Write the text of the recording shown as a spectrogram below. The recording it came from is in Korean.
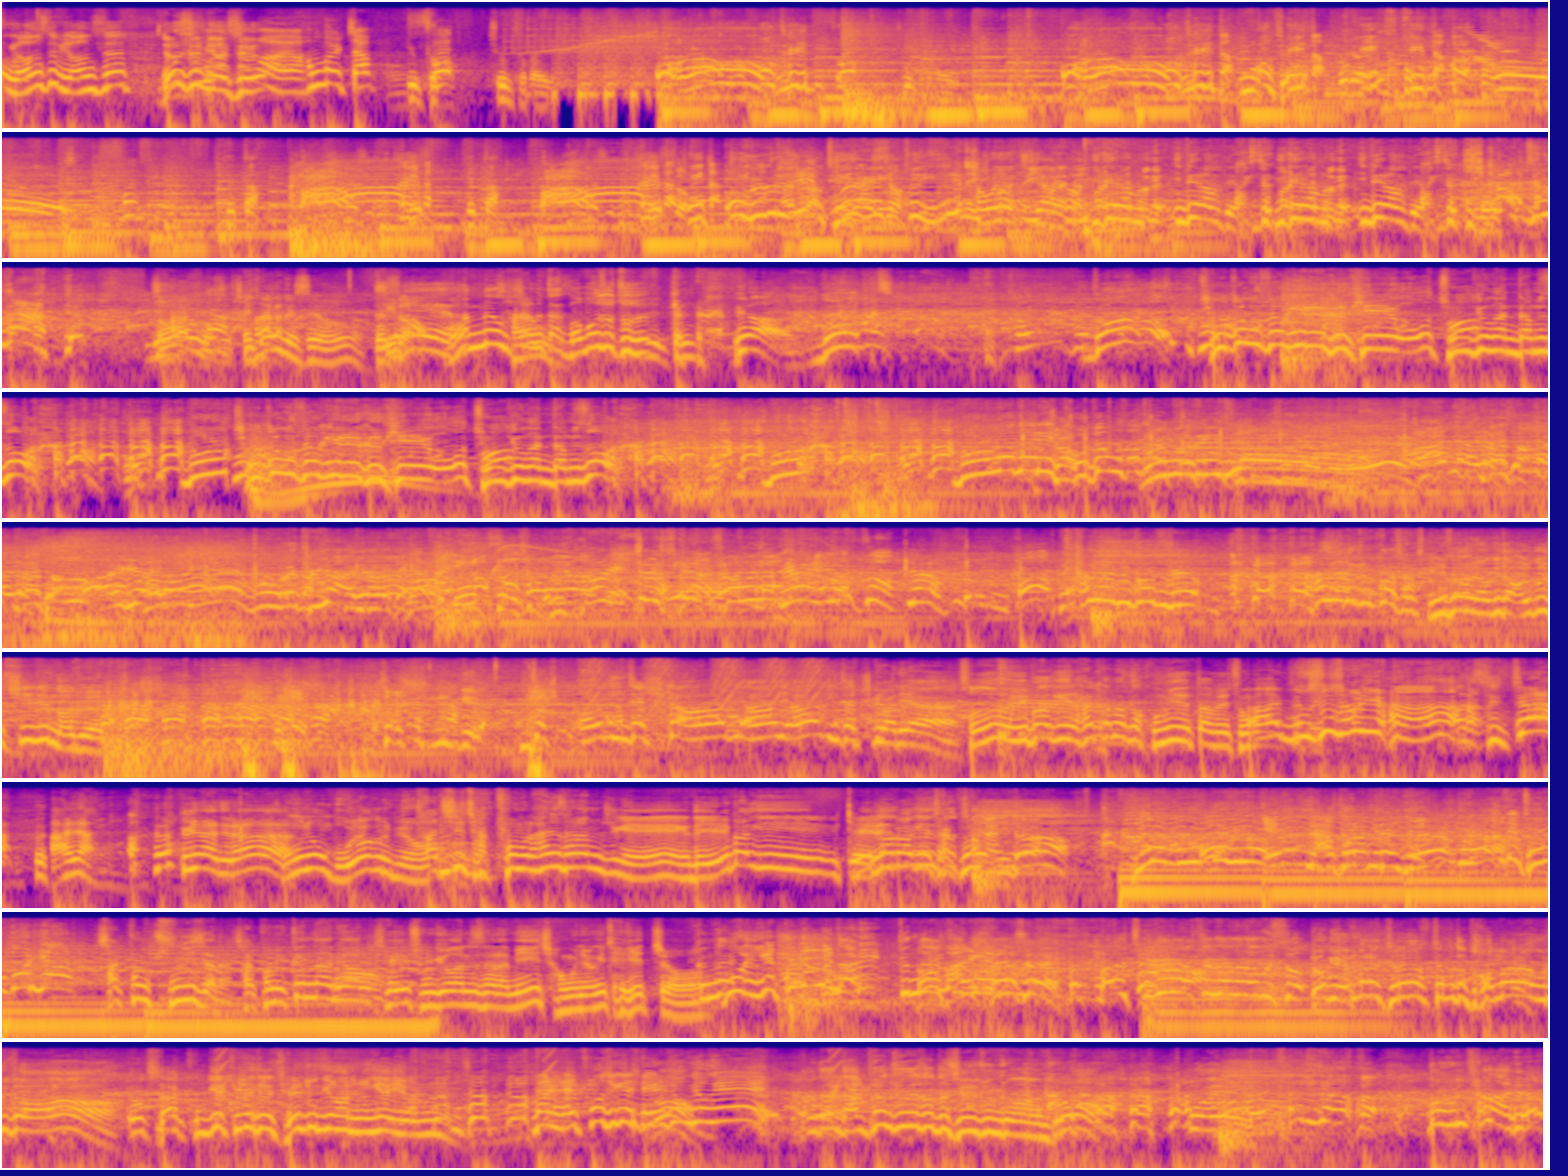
형 연습 연습. 연습, 연습. 아, 한 발짝. 셋. 지금부터 봐야 돼. 오, 되겠다. 오, 오, 오, 되겠다. 오, 되겠다. 되겠다. 되겠다. 됐다. 되겠다. 됐다. 되겠다. 되겠다. 어, 왜 그러지? 되게 잘했어. 정훈이 형 이대로 하면 돼. 이대로 하면 돼. 이대로 하면 돼. 이대로 하면 돼. 들어가, 들어가! 잘하고 계세요. 이게 한명 치면 딱 넘어져 줘. 야, 너, 너 조종석이를 그렇게 어, 존경한다면서? 너 조종석이를 그렇게 어, 존경한다면서? 롤모델이 조정석. 롤모델이 아니, 알배성우, 알배성우. 아, 이게 아니야. 뭐왜 그게 아니야. 다 일렀어, 정훈이 형. 이 자식아! 정훈이 형다 일렀어. 화면 좀 꺼주세요. 화면 좀 꺼줘. 민서는 여기다 얼굴 CD 좀 넣어줘요. 이 자식, 이게. 어디 이 자식아, 어디, 어디, 어디 이 자식이 말이야. 저는 1박 2일 할까 말까 고민했다며. 종... 아, 무슨 소리야. 아, 진짜? 아니야. 그게 아니라. 정훈이 형 뭐야, 그러면? 같이 작품을 한 사람 중에 근데 1박 2일 이렇게 1박 2일 작품이 아니다? 얘는 야구랑이라 이거야? 근데 돈벌이야? 작품 중이잖아. 작품이 끝나면 제일 존경하는 사람이 정훈 형이 되겠죠. 뭐 이게 끝나는 말이? 끝날 말이 아, 존경할 생각을 하고 있어. 여기 웬만한 드라마 스타보다 더 많아, 우리가. 나 공개 키면 제일 존경하는 형이야, 이 형은. 난 래퍼 중에 제일 존경해. 난 남편 중에서도 제일 존경하는 거. 좋아해. 편이잖아. 너 우리 편 아니야?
